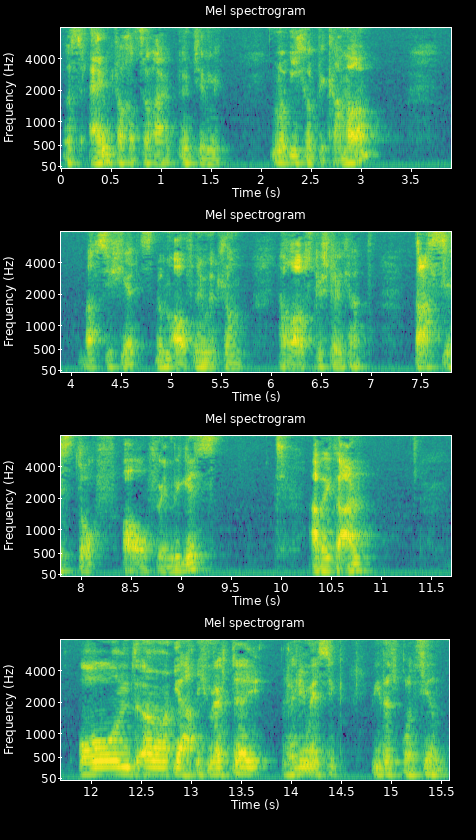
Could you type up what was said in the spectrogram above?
das einfacher zu halten, mit nur ich und die Kamera, was sich jetzt beim Aufnehmen schon herausgestellt hat, dass es doch aufwendig ist. Aber egal. Und äh, ja, ich möchte regelmäßig Videos produzieren.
